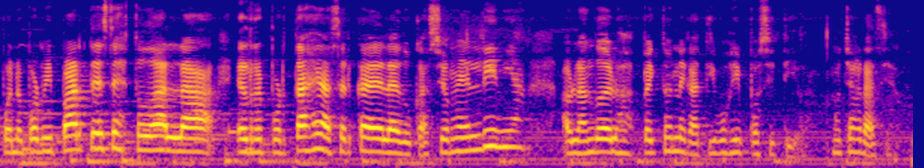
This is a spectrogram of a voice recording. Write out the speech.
Bueno, por mi parte, ese es todo el reportaje acerca de la educación en línea, hablando de los aspectos negativos y positivos. Muchas gracias.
